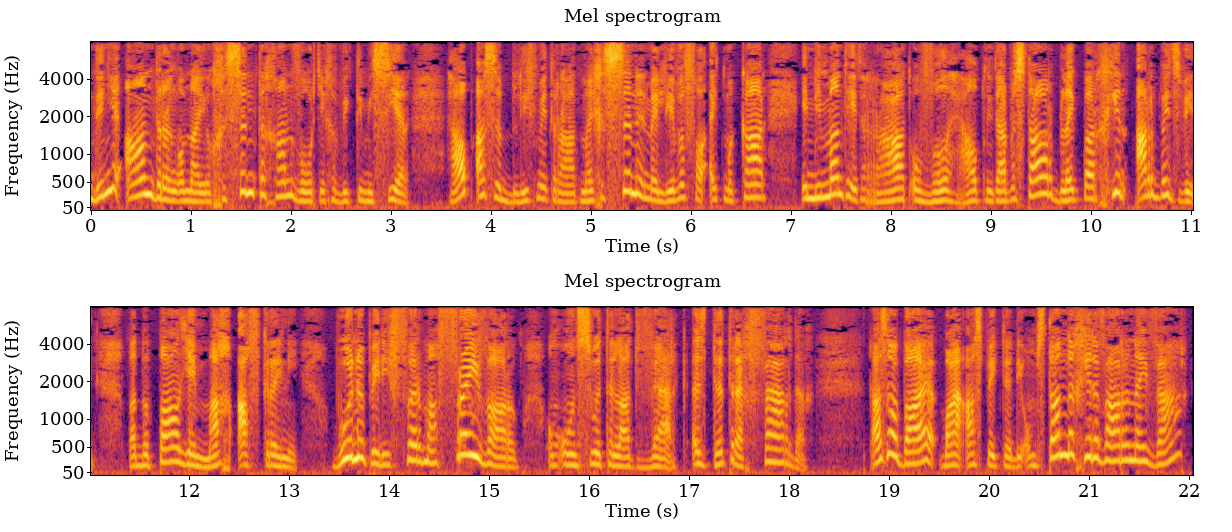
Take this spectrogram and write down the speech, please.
Indien jy aandring om na jou gesin te gaan, word jy geviktimiseer. Help asseblief met raad. My gesin en my lewe val uitmekaar en niemand het raad of wil help nie. Daar bestaan blykbaar geen arbeidswet wat bepaal jy mag afkry nie. Boonop het die firma vrywaring om ons so te laat werk. Is dit regverdig? Daar's nou baie baie aspekte, die omstandighede waarin hy werk,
